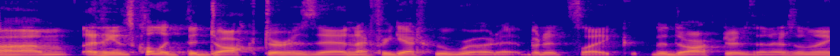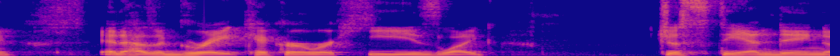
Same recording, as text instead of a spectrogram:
Um, I think it's called like The Doctor is In. I forget who wrote it, but it's like The Doctor is In or something. And it has a great kicker where he's like just standing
